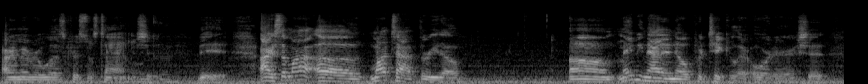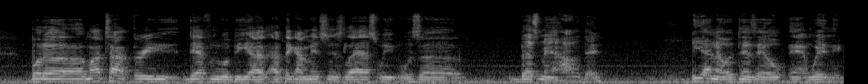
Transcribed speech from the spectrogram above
I remember it was Christmas time and shit. Yeah. All right, so my uh my top three though. Um, maybe not in no particular order and shit, but uh my top three definitely would be. I, I think I mentioned this last week was uh Best Man Holiday. Yeah, I know Denzel and Whitney,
